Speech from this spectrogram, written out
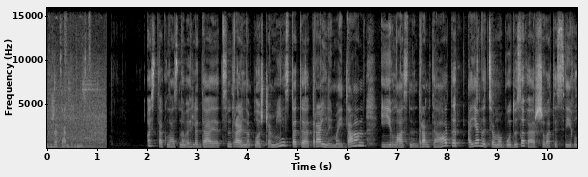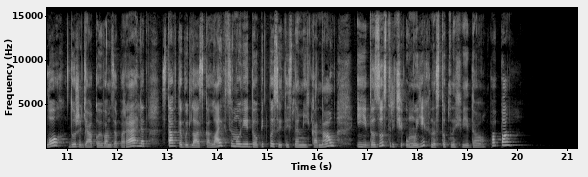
і вже центр міста. Так класно виглядає центральна площа міста, театральний майдан і, власне, драмтеатр. А я на цьому буду завершувати свій влог. Дуже дякую вам за перегляд. Ставте, будь ласка, лайк цьому відео, підписуйтесь на мій канал і до зустрічі у моїх наступних відео. Па-па!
